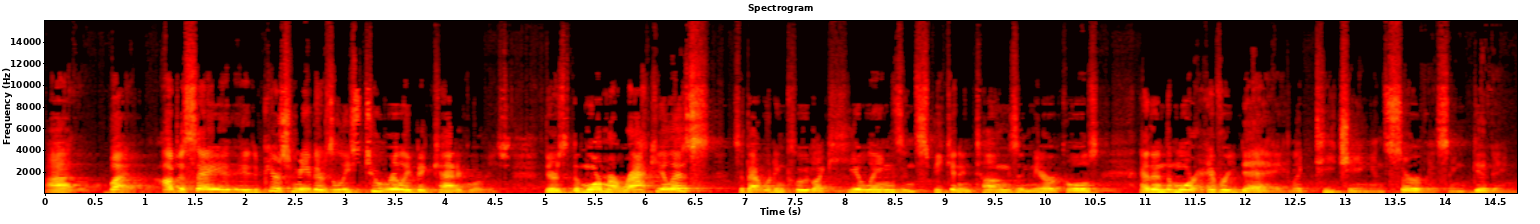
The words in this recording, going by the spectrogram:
Uh, but I'll just say it, it appears to me there's at least two really big categories. There's the more miraculous, so that would include like healings and speaking in tongues and miracles, and then the more everyday, like teaching and service and giving.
